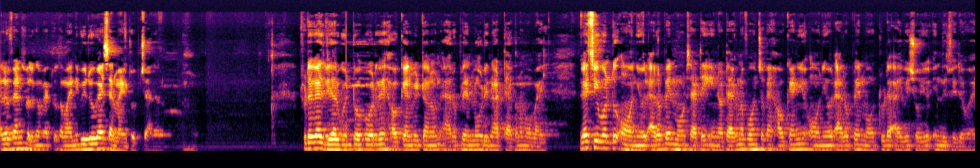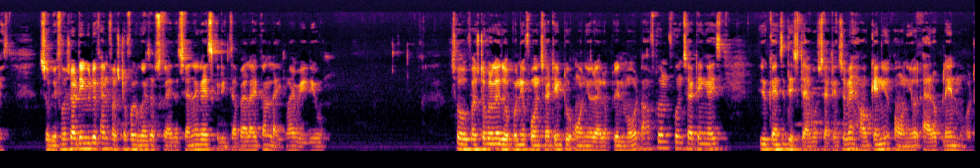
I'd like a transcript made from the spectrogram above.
hello friends welcome back to the my new video guys and my youtube channel. Today guys we are going to talk about guys how can we turn on aeroplane mode in our Tecno mobile guys you want to on your aeroplane mode setting in your Tecno phone so how can you on your aeroplane mode? Today i will show you in this video guys. So before starting video fan first of all go and subscribe the channel guys click the bell icon like my video. So first of all guys open your phone setting to on your aeroplane mode. After on phone setting guys you can see this type of setting so how can you on your aeroplane mode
